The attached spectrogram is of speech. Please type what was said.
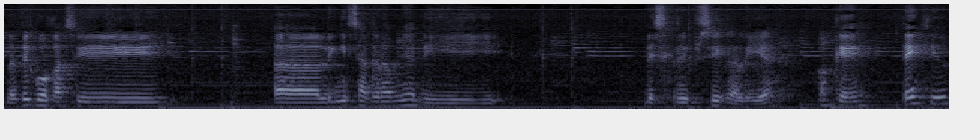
nanti gue kasih eh, link instagramnya di deskripsi kali ya. Oke thank you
